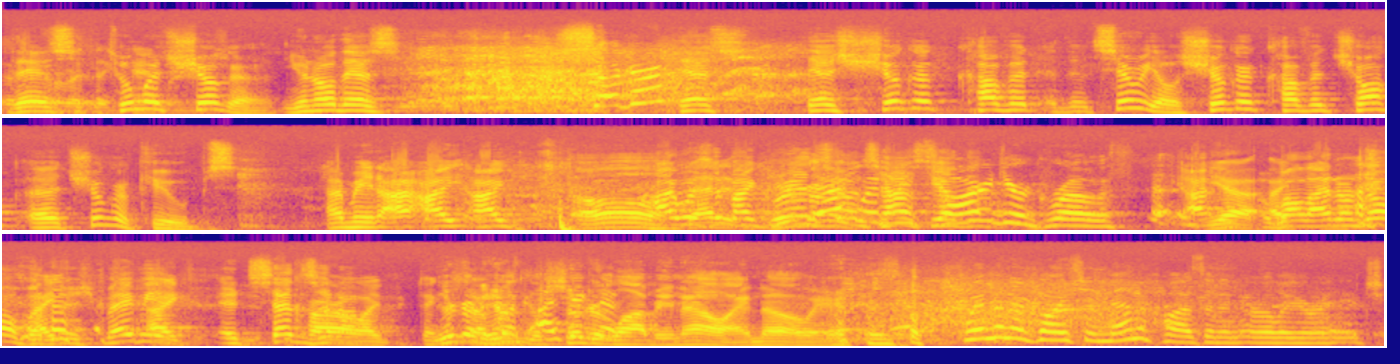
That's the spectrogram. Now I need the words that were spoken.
There's too much hamburgers. sugar. You know, there's Sugar? there's there's sugar covered cereal, sugar covered chalk, uh, sugar cubes. I mean, I, I, I, oh, I was at my is- you're gonna- That would house the other retard your growth. I- Yeah, I- well, I, don't know, but I- there's- maybe I- it, it sends Carl, it I think You're going to some- hear Look, I from the sugar lobby now, I know. Women are going through menopause at an earlier age.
